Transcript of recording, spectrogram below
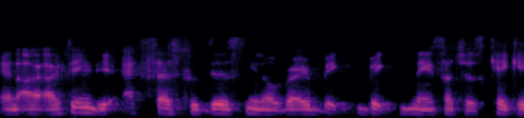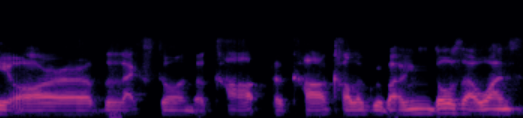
And I, I think the access to this, you know, very big big names such as KKR, Blackstone, the car the Carlyle group. I think those are ones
